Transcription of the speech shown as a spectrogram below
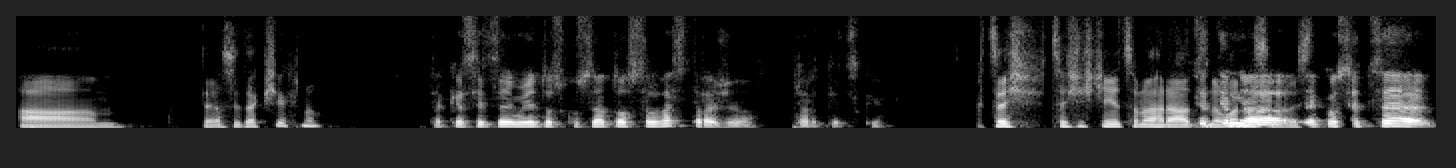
A to je asi tak všechno. Tak jestli chceš, můžeme to zkusit na toho Silvestra, že jo, teoreticky. Chceš, chceš ještě něco nahrát znovu na, na Jako sice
